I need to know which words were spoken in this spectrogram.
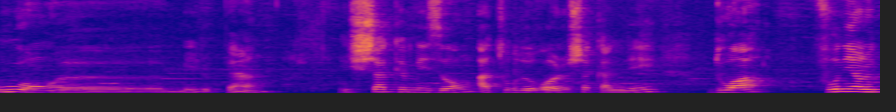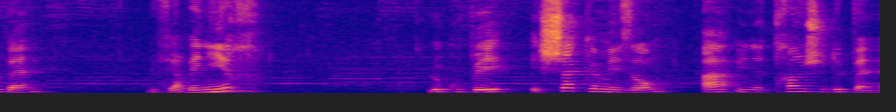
où on met le pain. Et chaque maison, à tour de rôle, chaque année, doit fournir le pain, le faire bénir, le couper, et chaque maison a une tranche de pain.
